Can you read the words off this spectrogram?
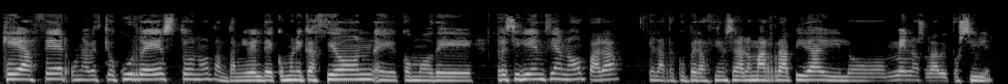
qué hacer una vez que ocurre esto, ¿no? tanto a nivel de comunicación eh, como de resiliencia, ¿no? para que la recuperación sea lo más rápida y lo menos grave posible.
